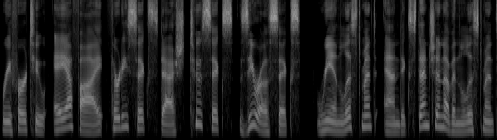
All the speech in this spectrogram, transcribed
refer to AFI 36 2606 Reenlistment and Extension of Enlistment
